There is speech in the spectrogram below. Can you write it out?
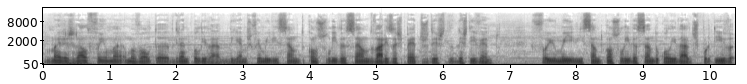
De maneira geral, foi uma, uma volta de grande qualidade, digamos que foi uma edição de consolidação de vários aspectos deste, deste evento. Foi uma edição de consolidação da qualidade desportiva,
